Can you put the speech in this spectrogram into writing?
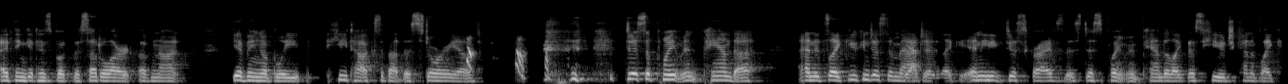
I think in his book, The Subtle Art of Not Giving a Bleep, he talks about the story of disappointment panda and it's like you can just imagine yeah. like and he describes this disappointment panda like this huge kind of like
